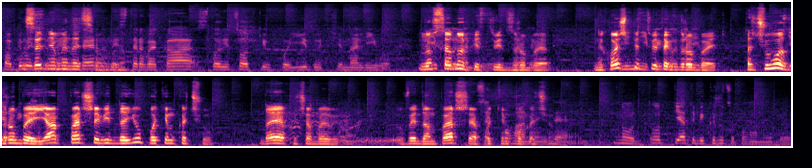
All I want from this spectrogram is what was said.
Так, дивись, Сьогодні ми на цьому, і СТРВК 100% поїдуть наліво. Ну все одно підсвіт зроби. Не хочеш Ні-ні, підсвіток зробити? Та чого Я зроби? тобі Я перший віддаю, потім качу. Дай я хоча б видам перший, а Це потім покачу. ідея. Ну, от я тобі кажу, це погана ідея.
